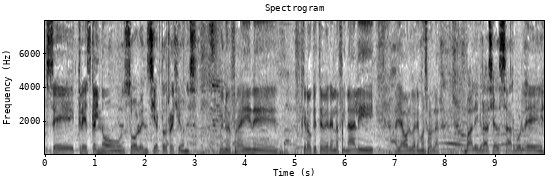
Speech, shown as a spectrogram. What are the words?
se crezca y no solo en ciertas regiones. Bueno, Efraín, eh, creo que te veré en la final y allá volveremos a hablar. Vale, gracias Árbol. Eh,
